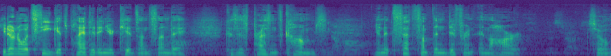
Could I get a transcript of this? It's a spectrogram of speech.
You don't know what seed gets planted in your kids on Sunday because his presence comes and it sets something different in the heart. So,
